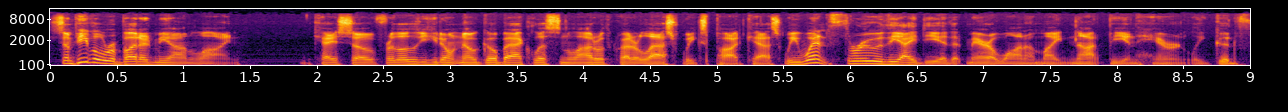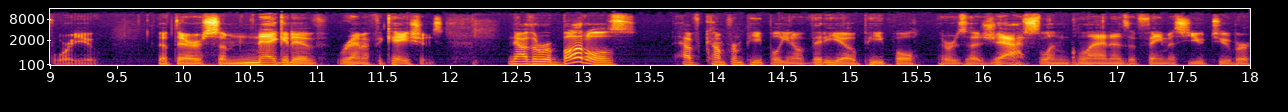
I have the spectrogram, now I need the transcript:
some people rebutted me online. Okay, so for those of you who don't know, go back listen to Loud with Crowder last week's podcast. We went through the idea that marijuana might not be inherently good for you, that there are some negative ramifications. Now, the rebuttals have come from people, you know, video people. There was a Jocelyn Glenn as a famous YouTuber,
